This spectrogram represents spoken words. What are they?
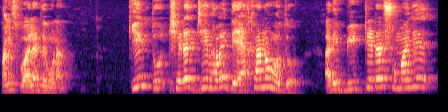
আমি স্পয়লার দেবো না। কিন্তু সেটা যেভাবে দেখানো হতো, আর এই বিট্রেটার সময় যে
